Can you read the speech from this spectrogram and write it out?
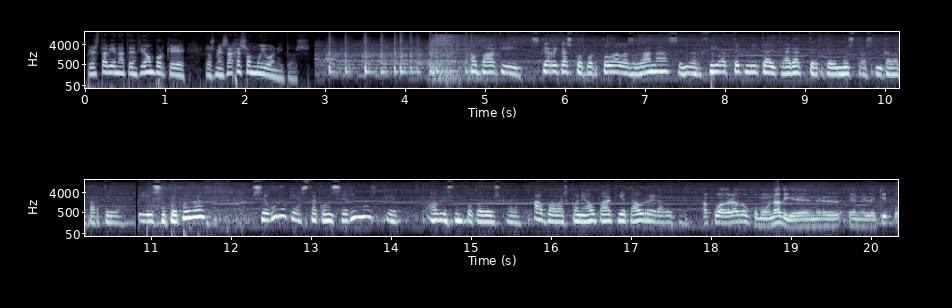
presta bien atención porque los mensajes son muy bonitos. Aupa aquí, eskerrik asko por todas las ganas, energía, técnica y carácter que demuestras en cada partido. Y si te quedas, seguro que hasta conseguimos que hables un poco de euskara. Aupa Baskonia, aupa aquí eta aurrera beti. Ha cuadrado como nadie en el, en el equipo.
